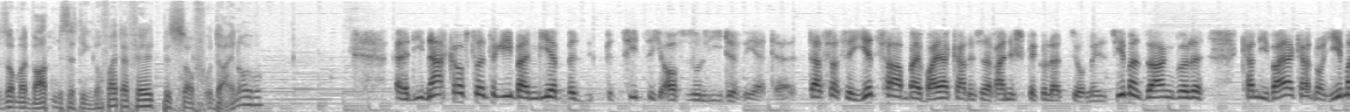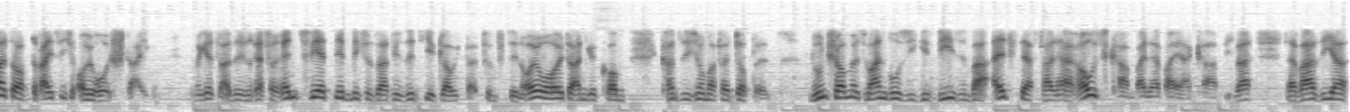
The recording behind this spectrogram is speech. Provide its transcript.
soll man warten, bis das Ding noch weiter fällt, bis auf unter 1 Euro? Äh, die Nachkaufsstrategie bei mir bezieht sich auf solide Werte. Das, was wir jetzt haben bei Wirecard, ist eine reine Spekulation. Wenn jetzt jemand sagen würde, kann die Wirecard noch jemals auf 30 Euro steigen? Wenn man jetzt also den Referenzwert nimmt, nicht so sagt, wir sind hier, glaube ich, bei 15 Euro heute angekommen, kann sie sich nochmal verdoppeln. Nun schauen wir uns mal an, wo sie gewesen war, als der Fall herauskam bei der Wirecard. Nicht wahr? Da war sie ja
